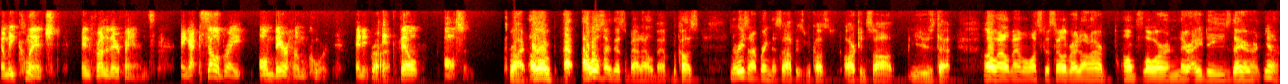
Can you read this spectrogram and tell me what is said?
and we clinched in front of their fans and got to celebrate on their home court. And it, right. it felt awesome. Right. Although I, I will say this about Alabama because the reason I bring this up is because Arkansas used that. Oh, Alabama wants to celebrate on our home floor and their ads there, and you know,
